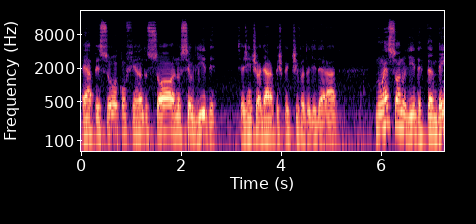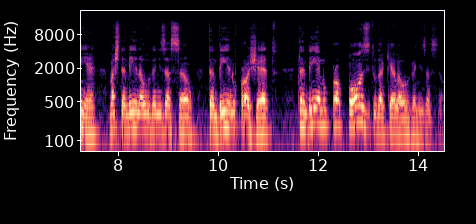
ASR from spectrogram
é a pessoa confiando só no seu líder, se a gente olhar na perspectiva do liderado. Não é só no líder, também é, mas também é na organização, também é no projeto, também é no propósito daquela organização.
